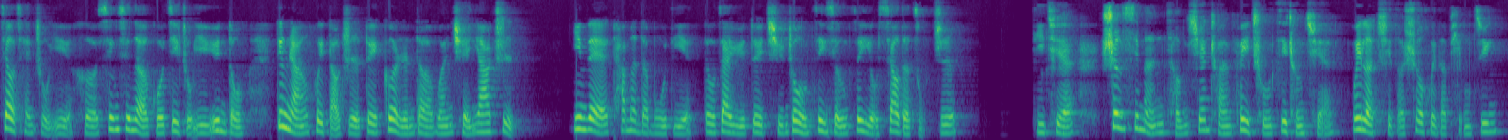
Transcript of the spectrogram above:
教前主义和新兴的国际主义运动，定然会导致对个人的完全压制，因为他们的目的都在于对群众进行最有效的组织。的确，圣西门曾宣传废除继承权，为了取得社会的平均。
